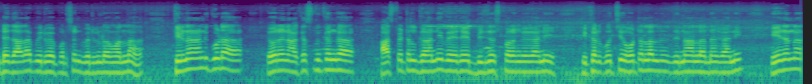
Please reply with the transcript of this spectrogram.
అంటే దాదాపు ఇరవై పర్సెంట్ పెరగడం వల్ల తినడానికి కూడా ఎవరైనా ఆకస్మికంగా హాస్పిటల్ కానీ వేరే బిజినెస్ పరంగా కానీ ఇక్కడికి వచ్చి హోటళ్ళలో తినాలన్నా కానీ ఏదైనా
